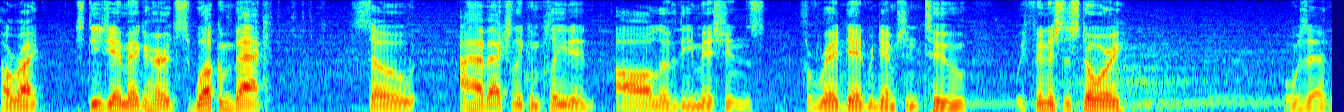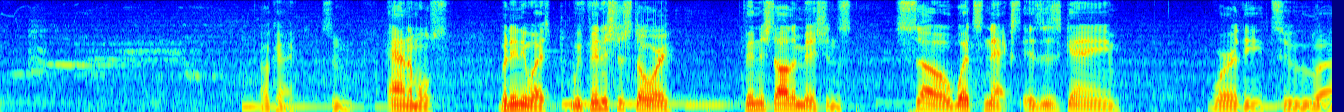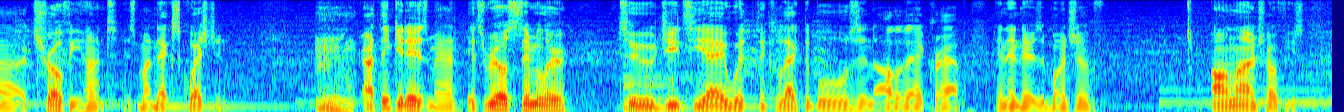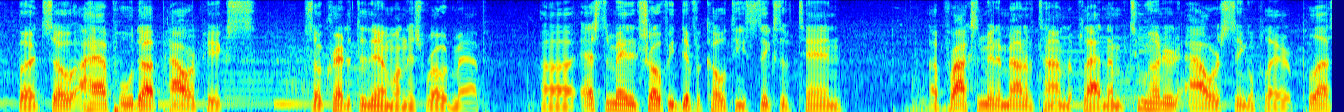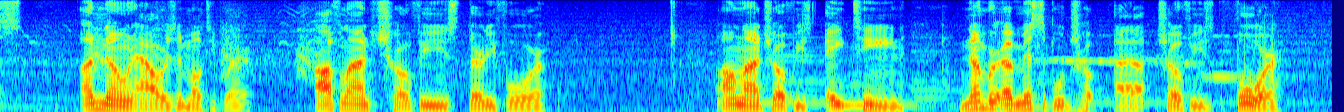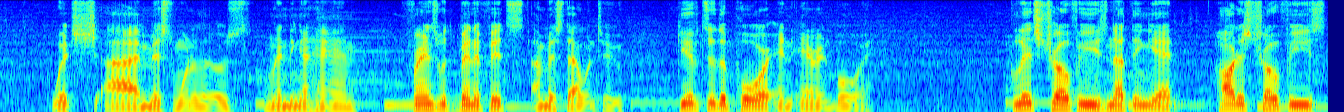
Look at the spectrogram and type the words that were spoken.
All right, it's DJ MegaHurtz. Welcome back. So, I have actually completed all of the missions for Red Dead Redemption 2. We finished the story. What was that? Okay, some animals. But anyways, we finished the story, finished all the missions. So, what's next? Is this game worthy to uh, trophy hunt? Is my next question. I think it is, man. It's real similar to GTA with the collectibles and all of that crap, and then there's a bunch of online trophies. But so I have pulled up PowerPyx, so credit to them on this roadmap. Uh, estimated trophy difficulty 6 of 10. Approximate amount of time to platinum 200 hours single player plus unknown hours in multiplayer. Offline trophies 34. Online trophies 18. Number of missable tro- uh, trophies 4. Which I missed one of those. Lending a hand. Friends with benefits. I missed that one too. Give to the poor and errand boy. Glitch trophies, nothing yet. Hardest trophies,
